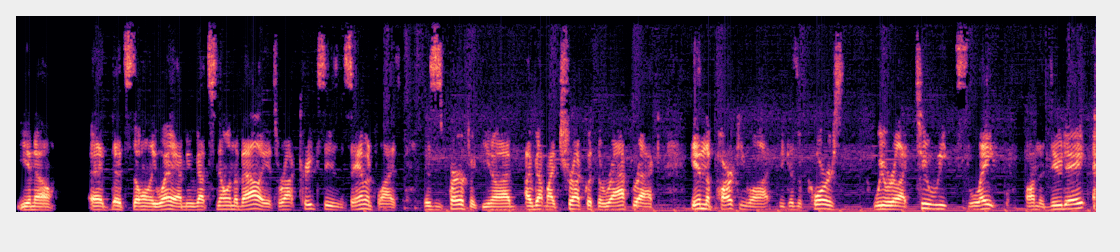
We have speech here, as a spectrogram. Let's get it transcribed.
You know, that's the only way. I mean, we got snow in the valley. It's Rock Creek season, salmon flies. This is perfect. You know, I've, I've got my truck with the wrap rack in the parking lot because, of course, we were like two weeks late on the due date.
